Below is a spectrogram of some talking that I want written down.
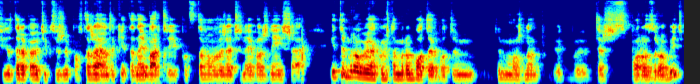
fizjoterapeuci, którzy powtarzają takie te najbardziej podstawowe rzeczy, najważniejsze i tym robią jakąś tam robotę, bo tym, tym można jakby też sporo zrobić.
